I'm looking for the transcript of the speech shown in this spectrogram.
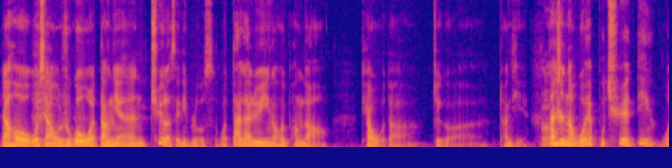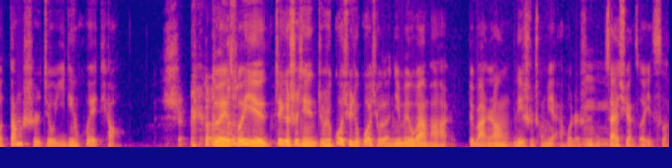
然后我想，如果我当年去了 City Blues，我大概率应该会碰到跳舞的这个团体，嗯但是呢，我也不确定我当时就一定会跳，是，对，所以这个事情就是过去就过去了，你没有办法，对吧？让历史重演，或者是你再选择一次。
